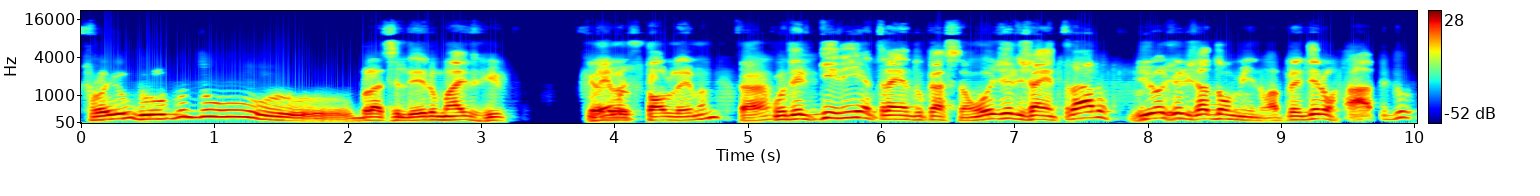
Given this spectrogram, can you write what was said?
foi o grupo do brasileiro mais rico, que é Lehman? o Paulo Lehmann, Tá? quando ele queria entrar em educação. Hoje eles já entraram e hoje eles já dominam, aprenderam rápido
